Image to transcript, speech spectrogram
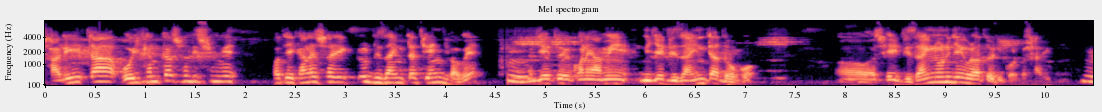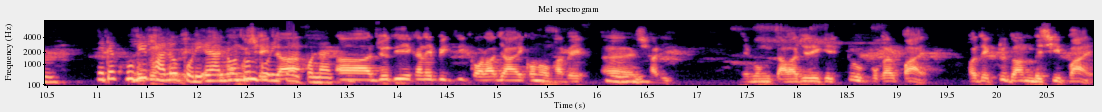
শাড়িটা ওইখানকার শাড়ির সঙ্গে হয়তো এখানের শাড়ি একটু ডিজাইনটা চেঞ্জ হবে। যেহেতু এখানে আমি নিজে ডিজাইনটা দেবো সেই ডিজাইন অনুযায়ী ওরা তৈরি করবে শাড়িগুলো। এটা খুবই ভালো নতুন পরিকল্পনা যদি এখানে বিক্রি করা যায় কোনোভাবে শাড়ি এবং তারা যদি একটু উপকার পায় হয়তো একটু দাম বেশি পায়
